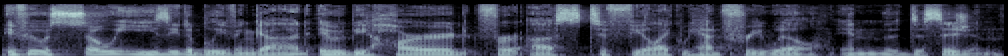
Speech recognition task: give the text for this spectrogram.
If it was so easy to believe in God, it would be hard for us to feel like we had free will in the decision.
